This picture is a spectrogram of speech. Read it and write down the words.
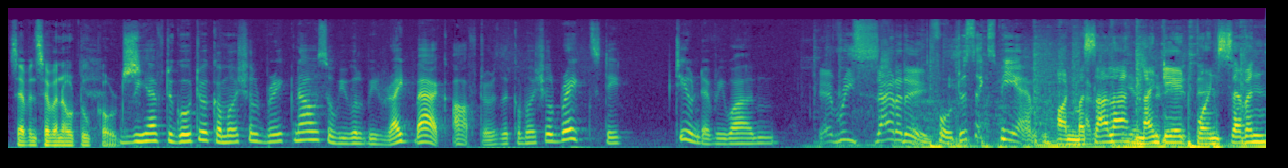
7702 codes. We have to go to a commercial break now, so we will be right back after the commercial break. Stay tuned, everyone. Every Saturday. 4 to 6 p.m. On Masala 98.7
